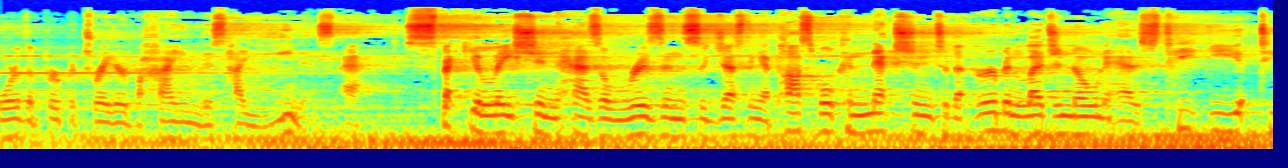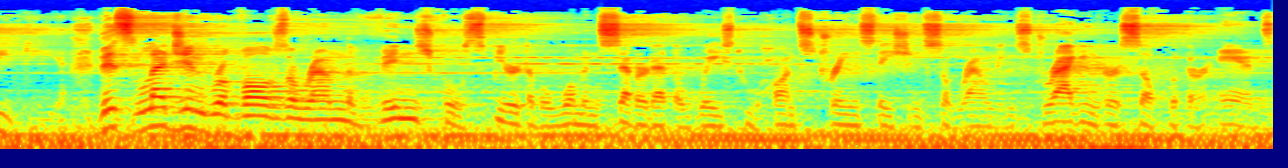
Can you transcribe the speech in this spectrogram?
or the perpetrator behind this heinous act. Speculation has arisen suggesting a possible connection to the urban legend known as Tiki Tiki. This legend revolves around the vengeful spirit of a woman severed at the waist who haunts train station surroundings, dragging herself with her hands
